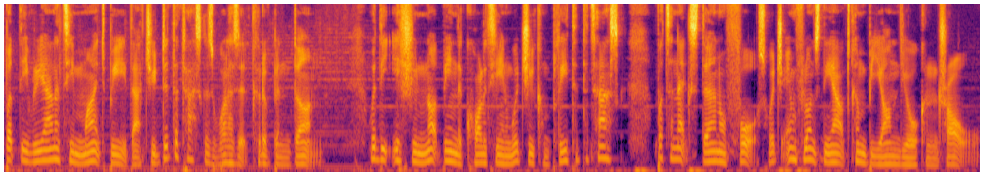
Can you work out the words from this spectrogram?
but the reality might be that you did the task as well as it could have been done, with the issue not being the quality in which you completed the task, but an external force which influenced the outcome beyond your control.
